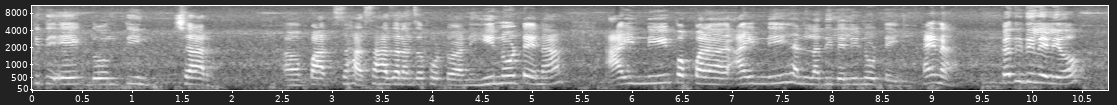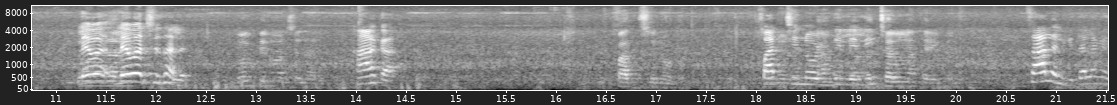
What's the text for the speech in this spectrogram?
किती? एक दोन तीन चार पाच सहा सहा जणांचा फोटो आणि ही नोट आहे ना आईंनी पप्पा आईंनी ह्यांना दिलेली नोट आहे ही. आहे ना? कधी दिलेली हो? लय वर्ष झालं. दोन तीन वर्ष झाली. हा का? पाचशे नोट. पाचची नोट दिलेली. का चालेल की त्याला काय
